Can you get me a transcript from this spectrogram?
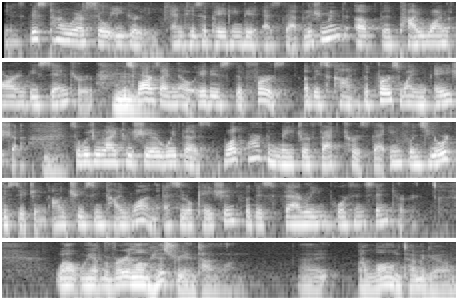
Yes, this time we are so eagerly anticipating the establishment of the Taiwan R&D Center. Mm. As far as I know, it is the first of its kind, the first one in Asia. Mm. So would you like to share with us what are the major factors that influence your decision on choosing Taiwan as location for this very important center? Well, we have a very long history in Taiwan. Uh, a long time ago,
